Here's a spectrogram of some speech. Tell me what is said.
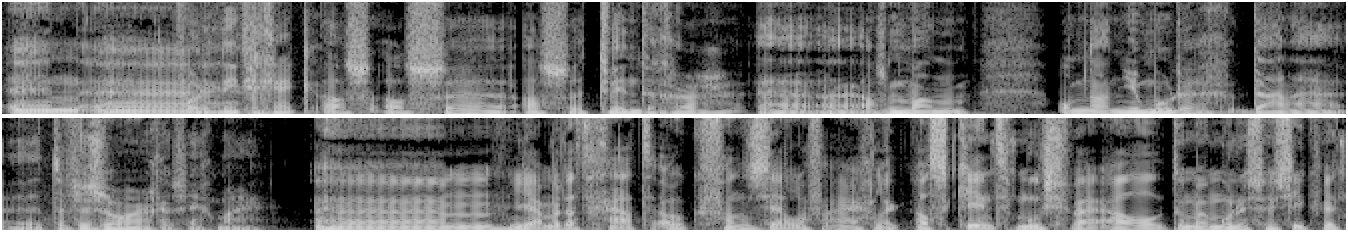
En, uh, het niet gek als, als, uh, als twintiger, als man... om dan je moeder daarna te verzorgen, zeg maar? Um, ja, maar dat gaat ook vanzelf eigenlijk. Als kind moesten wij al, toen mijn moeder zo ziek werd,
